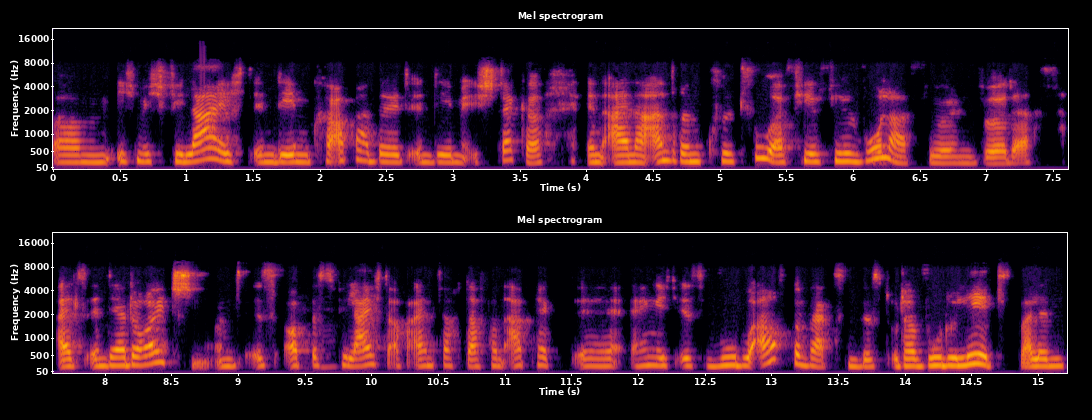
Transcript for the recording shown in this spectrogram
ähm, ich mich vielleicht in dem Körperbild, in dem ich stecke, in einer anderen Kultur viel, viel wohler fühlen würde als in der deutschen. Und ist, ob es vielleicht auch einfach davon abhängig ist, wo du aufgewachsen bist oder wo du lebst, weil in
